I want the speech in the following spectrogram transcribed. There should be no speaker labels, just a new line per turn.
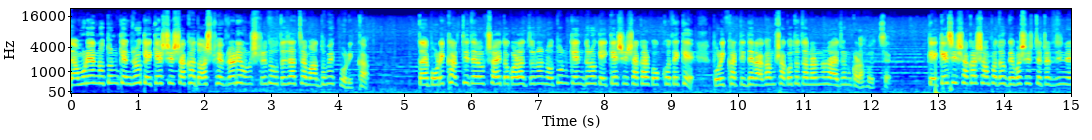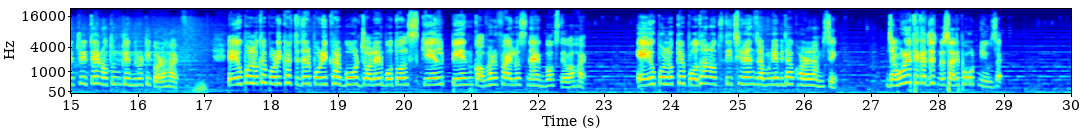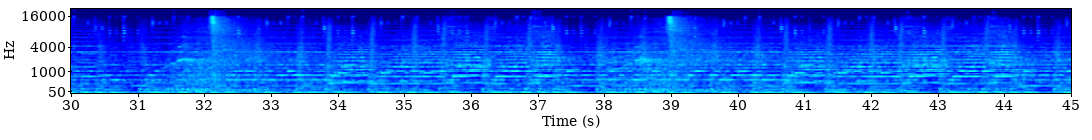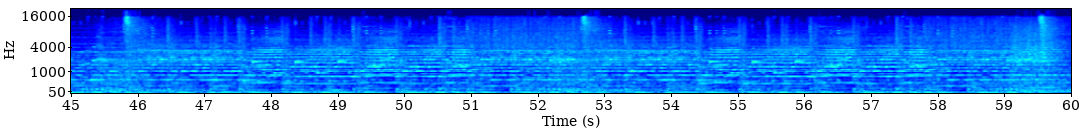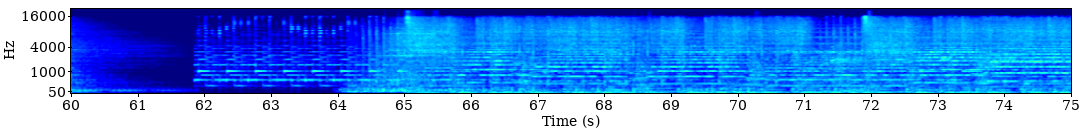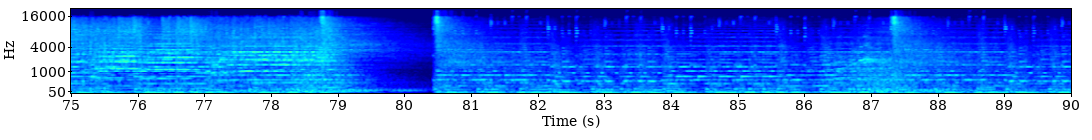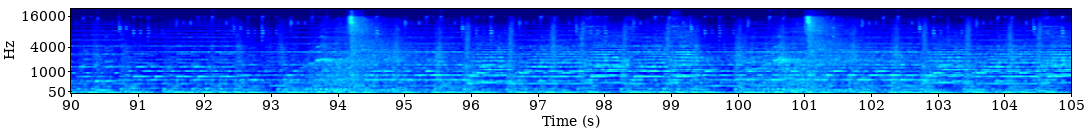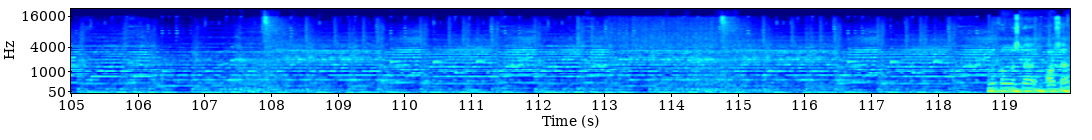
জামুরিয়ার নতুন কেন্দ্র কেকেএসসির শাখা দশ ফেব্রুয়ারি অনুষ্ঠিত হতে যাচ্ছে মাধ্যমিক পরীক্ষা। তাই পরীক্ষার্থীদের উৎসাহিত করার জন্য নতুন কেন্দ্র কেকেএসসি শাখার পক্ষ থেকে পরীক্ষার্থীদের আগাম স্বাগত জানানোর আয়োজন করা হচ্ছে। কেকেএসসি শাখার সম্পাদক দেবাশিস চ্যাটার্জির নেতৃত্বে নতুন কেন্দ্রটি করা হয়। এই উপলক্ষে পরীক্ষার্থীদের পরীক্ষার বোর্ড, জলের বোতল, স্কেল, পেন, কভার ফাইল ও স্ন্যাক বক্স দেওয়া হয়। এই উপলক্ষে প্রধান অতিথি ছিলেন জামুনিয়া বিধায়ক Hararam Singh. জামুরিয়া থেকে জিত মেসা রিপোর্ট
Youth Congress के ओर से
